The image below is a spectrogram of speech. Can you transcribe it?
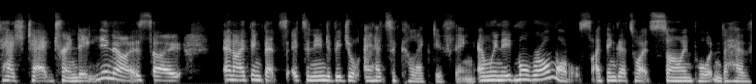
hashtag trending, you know. So, and I think that's it's an individual and it's a collective thing, and we need more role models. I think that's why it's so important to have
